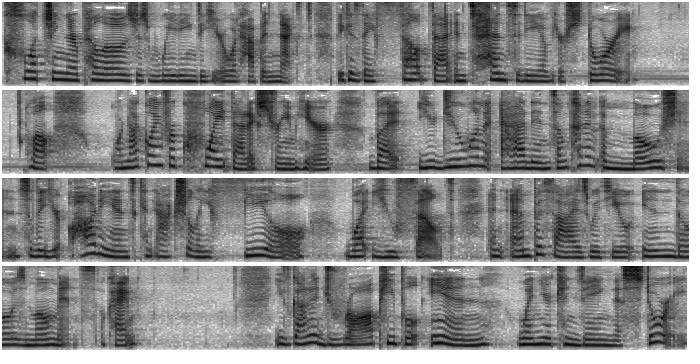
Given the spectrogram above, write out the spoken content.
clutching their pillows, just waiting to hear what happened next because they felt that intensity of your story. Well, we're not going for quite that extreme here, but you do want to add in some kind of emotion so that your audience can actually feel what you felt and empathize with you in those moments, okay? You've got to draw people in when you're conveying this story,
